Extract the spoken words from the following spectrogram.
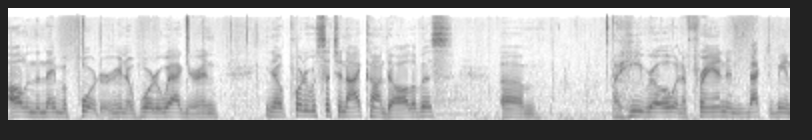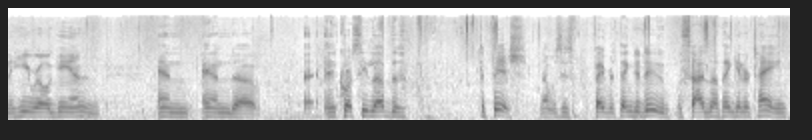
all in the name of Porter, you know, Porter Wagoner. And you know, Porter was such an icon to all of us, um, a hero and a friend, and back to being a hero again. And and and, uh, and of course, he loved to to fish. That was his favorite thing to do, besides I think entertain.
